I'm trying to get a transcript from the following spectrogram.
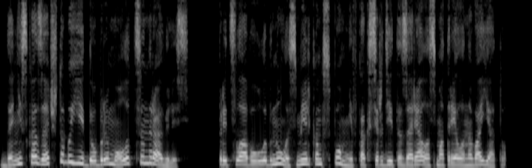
Да не сказать, чтобы ей добрые молодцы нравились. Предслава улыбнулась, мельком вспомнив, как сердито Заряла смотрела на Ваяту.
